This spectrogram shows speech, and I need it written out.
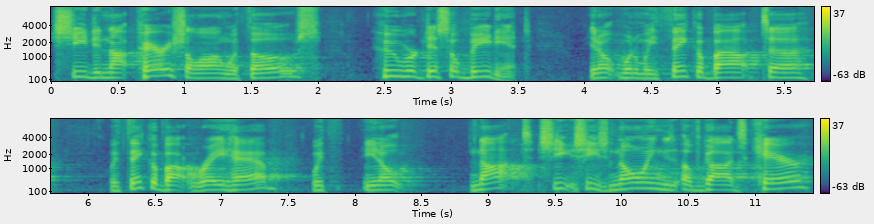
she did not perish along with those who were disobedient. You know, when we think about, uh, we think about Rahab, we, you know, not, she, she's knowing of God's care.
